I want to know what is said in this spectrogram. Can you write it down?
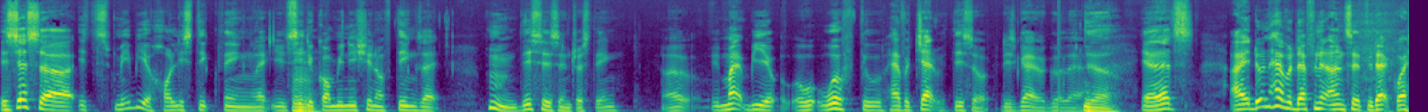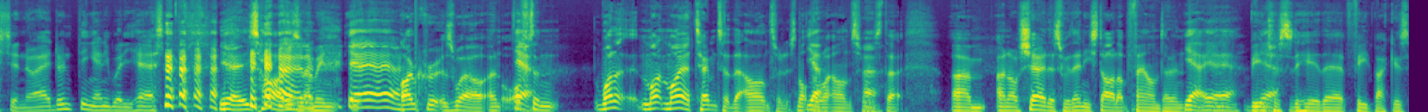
It's just uh it's maybe a holistic thing. Like you see the Mm. combination of things like, hmm, this is interesting. Uh, it might be uh w- worth to have a chat with this or this guy or girl there. Yeah. Yeah, that's. I don't have a definite answer to that question. No, I don't think anybody has. Yeah, it's hard, isn't it? I mean, yeah, yeah, yeah. I recruit as well, and often one my my attempt at that answer, and it's not the right answer, is Ah. that, um, and I'll share this with any startup founder, and Yeah, yeah, yeah. be interested to hear their feedback. Is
